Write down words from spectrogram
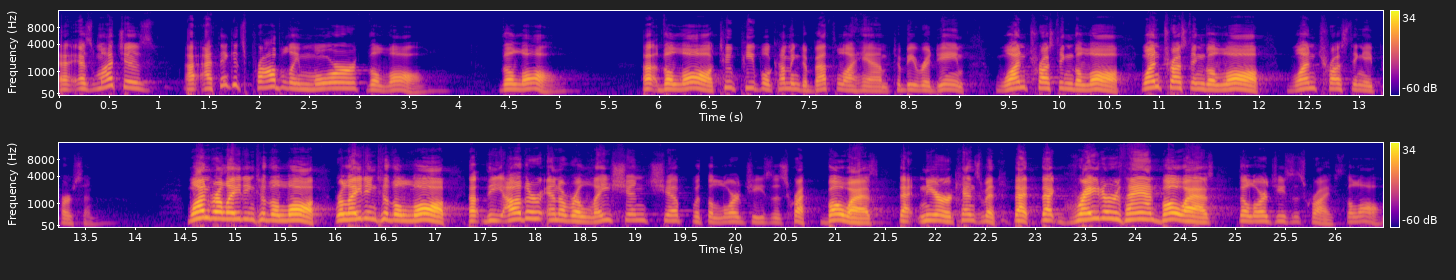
uh, as much as I think it's probably more the law. The law. Uh, the law, two people coming to Bethlehem to be redeemed, one trusting the law, one trusting the law, one trusting a person. One relating to the law, relating to the law, uh, the other in a relationship with the Lord Jesus Christ. Boaz, that nearer kinsman, that, that greater than Boaz, the Lord Jesus Christ, the law.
